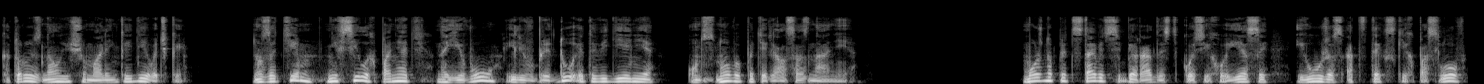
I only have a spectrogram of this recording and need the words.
которую знал еще маленькой девочкой. Но затем, не в силах понять, наяву или в бреду это видение, он снова потерял сознание. Можно представить себе радость Косихоесы и ужас ацтекских послов,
